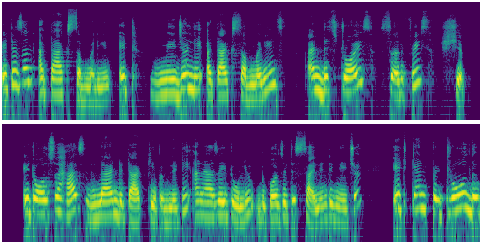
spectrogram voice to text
it is an attack submarine. It majorly attacks submarines and destroys surface ship. It also has land attack capability and as I told you, because it is silent in nature, it can patrol the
